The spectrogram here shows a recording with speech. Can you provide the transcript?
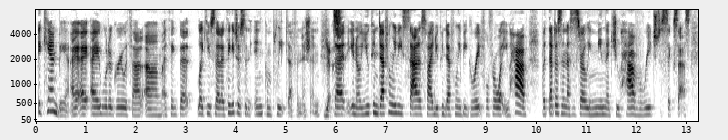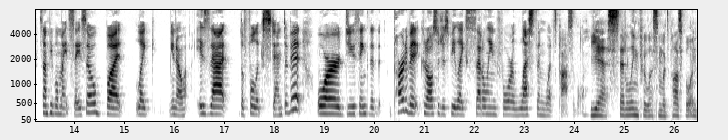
It can be. I, I, I would agree with that. Um, I think that, like you said, I think it's just an incomplete definition. Yes. That, you know, you can definitely be satisfied. You can definitely be grateful for what you have, but that doesn't necessarily mean that you have reached success. Some people might say so, but, like, you know, is that the full extent of it? Or do you think that part of it could also just be like settling for less than what's possible. Yes, settling for less than what's possible. And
